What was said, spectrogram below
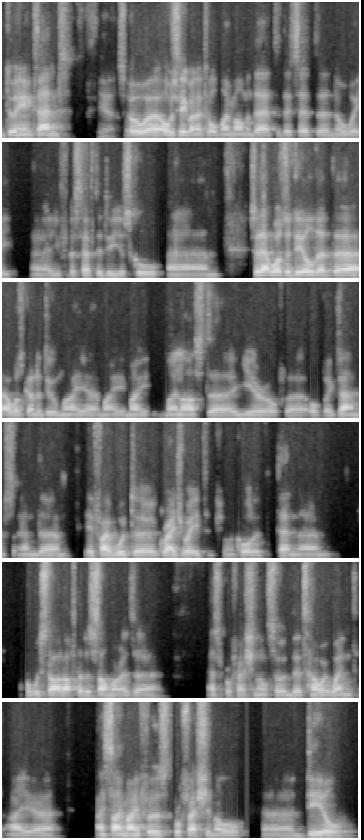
doing exams." Yeah. So uh, obviously, when I told my mom and dad, they said, uh, "No way." Uh, you first have to do your school. Um, so that was a deal that uh, I was going to do my uh, my my my last uh, year of uh, of exams, and um, if I would uh, graduate, if you want to call it, then um, I would start after the summer as a as a professional. So that's how it went. I uh, I signed my first professional deal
